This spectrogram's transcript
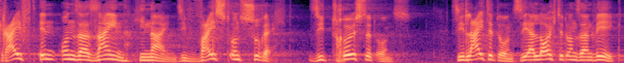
greift in unser Sein hinein. Sie weist uns zurecht. Sie tröstet uns. Sie leitet uns. Sie erleuchtet unseren Weg.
